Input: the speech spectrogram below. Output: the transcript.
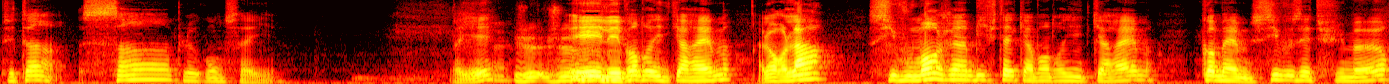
c'est un simple conseil. voyez? Je, je- Et les vendredis de carême, alors là, si vous mangez un beefsteak un vendredi de carême, quand même, si vous êtes fumeur,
